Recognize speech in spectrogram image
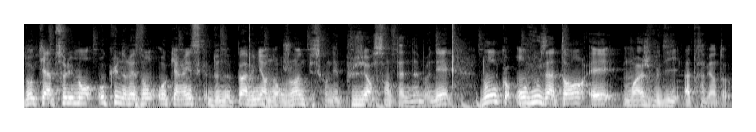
Donc il n'y a absolument aucune raison, aucun risque de ne pas venir nous rejoindre puisqu'on est plusieurs centaines d'abonnés. Donc on vous attend et moi je vous dis à très bientôt.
